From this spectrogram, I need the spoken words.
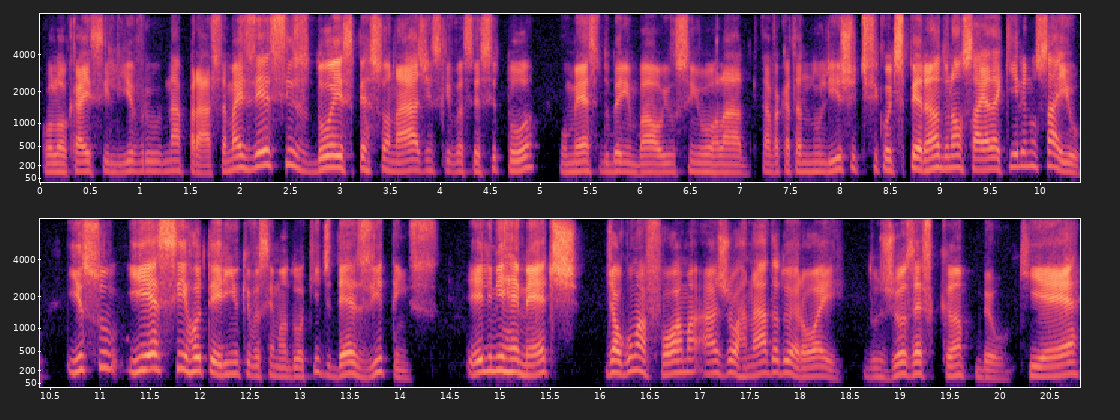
colocar esse livro na praça. Mas esses dois personagens que você citou, o mestre do berimbau e o senhor lá que estava catando no lixo, te ficou te esperando, não saia daqui, ele não saiu. Isso e esse roteirinho que você mandou aqui de 10 itens, ele me remete de alguma forma à jornada do herói do Joseph Campbell, que é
